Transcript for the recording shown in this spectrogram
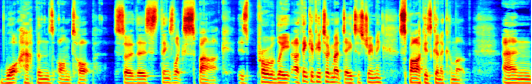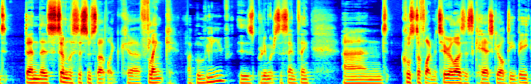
What happens on top? So there's things like Spark is probably. I think if you're talking about data streaming, Spark is going to come up, and then there's similar systems to that, like uh, Flink, I believe, is pretty much the same thing. And cool stuff like Materialize, there's KSQL DB.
